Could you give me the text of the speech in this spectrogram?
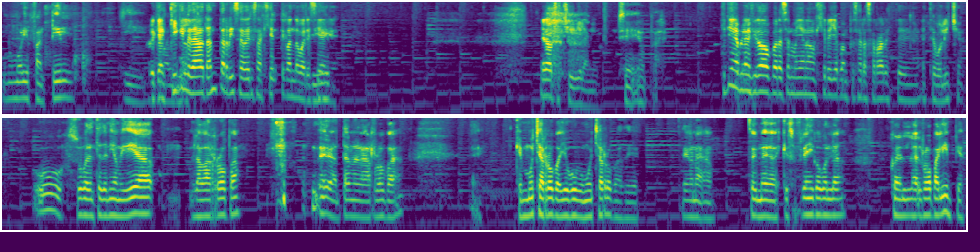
un humor infantil. Y Porque al Kike le daba tanta risa ver esa gente cuando aparecía Sí. que... Era otro chivil, amigo. Sí, compadre. ¿Qué tiene planificado para hacer mañana Don Jere ya para empezar a cerrar este, este boliche? Uh, súper entretenido mi día. Lavar ropa. Levantarme la ropa. Que es mucha ropa, yo ocupo mucha ropa. Así es una- soy medio esquizofrénico con la, con la ropa limpia.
